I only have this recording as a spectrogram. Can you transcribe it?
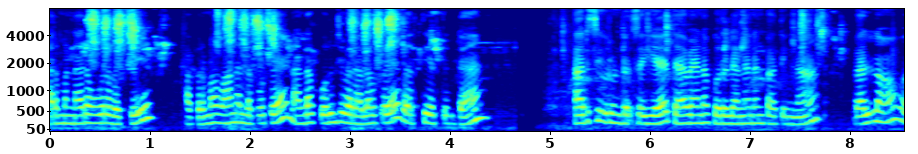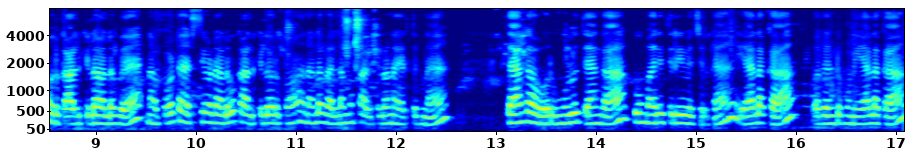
அரை மணி நேரம் ஊற வச்சு அப்புறமா வானலில் போட்டு நல்லா பொரிஞ்சு வர அளவுக்கு வறுத்து எடுத்துக்கிட்டேன். அரிசி உருண்டை செய்ய தேவையான பொருள் என்னென்னு பார்த்தீங்கன்னா வெல்லம் ஒரு கால் கிலோ அளவு. நான் போட்ட அரிசியோட அளவு கால் கிலோ இருக்கும். அதனால் வெல்லமும் கால் கிலோ நான் எடுத்துக்கினேன். தேங்காய் ஒரு முழு தேங்காய் பூ மாதிரி திருவி வச்சுருக்கேன். ஏலக்காய் ஒரு ரெண்டு மூணு ஏலக்காய்.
